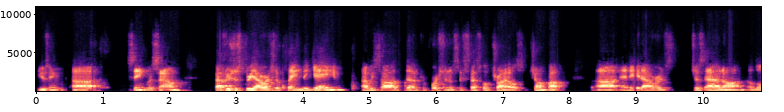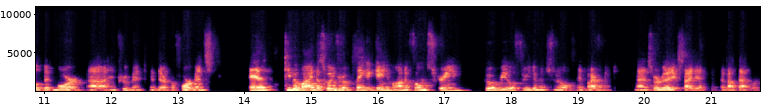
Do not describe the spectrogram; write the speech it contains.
using uh, seeing with sound. After just three hours of playing the game, uh, we saw the proportion of successful trials jump up. Uh, and eight hours, just add on a little bit more uh, improvement in their performance. And keep in mind, that's going from playing a game on a phone screen to a real three-dimensional environment. And so we're really excited about that work.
